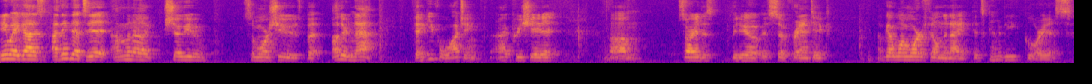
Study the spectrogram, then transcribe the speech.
anyway, guys, I think that's it. I'm gonna show you some more shoes, but other than that, thank you for watching. I appreciate it. Um, sorry this video is so frantic. I've got one more to film tonight. It's gonna be glorious.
